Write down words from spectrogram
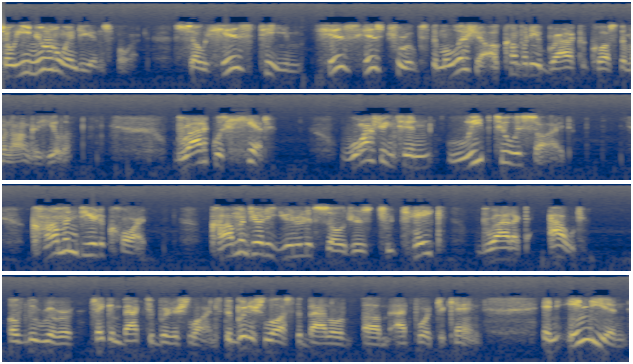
so he knew how Indians fought. So his team, his his troops, the militia, accompanied Braddock across the Monongahela. Braddock was hit. Washington leaped to his side, commandeered a cart, commandeered a unit of soldiers to take Braddock out of the river, taken back to British lines. The British lost the battle um, at Fort Duquesne. An Indian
